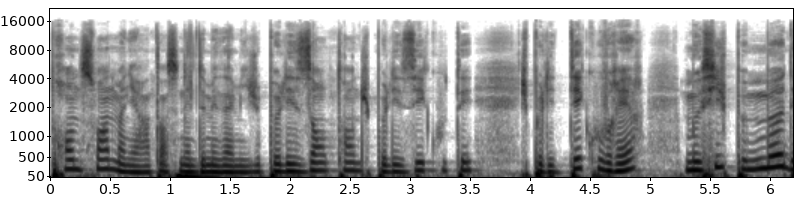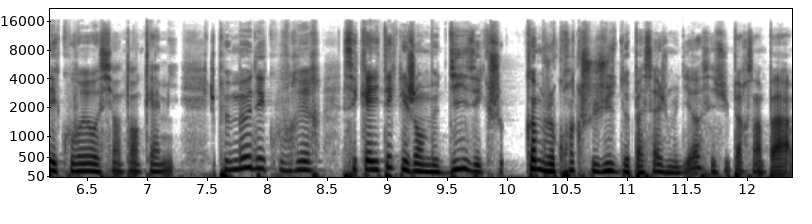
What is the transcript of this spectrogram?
prendre soin de manière intentionnelle de mes amis, je peux les entendre, je peux les écouter, je peux les découvrir, mais aussi je peux me découvrir aussi en tant qu'ami. Je peux me découvrir ces qualités que les gens me disent et que comme je crois que je suis juste de passage, je me dis, oh c'est super sympa,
